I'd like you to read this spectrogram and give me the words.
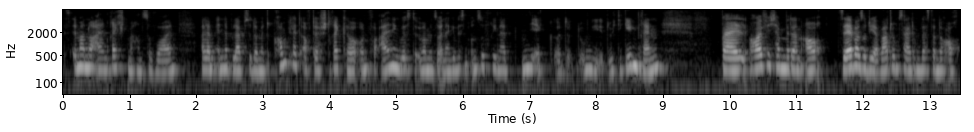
es immer nur allen recht machen zu wollen, weil am Ende bleibst du damit komplett auf der Strecke und vor allen Dingen wirst du immer mit so einer gewissen Unzufriedenheit um die, Ecke, äh, um die, durch die Gegend rennen, weil häufig haben wir dann auch selber so die Erwartungshaltung, dass dann doch auch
